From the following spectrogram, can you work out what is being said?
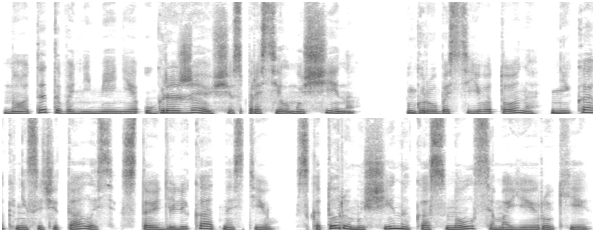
но от этого не менее угрожающе спросил мужчина. Грубость его тона никак не сочеталась с той деликатностью, с которой мужчина коснулся моей руки.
